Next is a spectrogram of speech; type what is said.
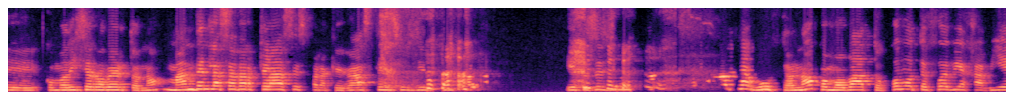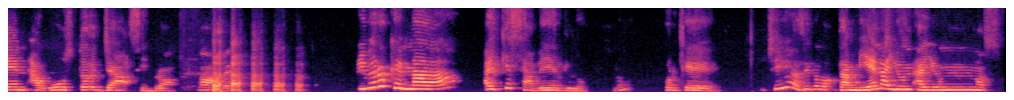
eh, como dice Roberto, ¿no? Mándenlas a dar clases para que gasten sus días. y entonces yo, a gusto, ¿no? Como vato, ¿cómo te fue vieja? Bien, a gusto, ya, sin bronca. No, a ver. Primero que nada, hay que saberlo, ¿no? Porque, sí, así como, también hay, un, hay, unos,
